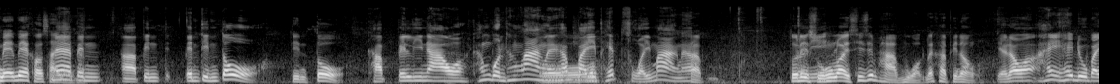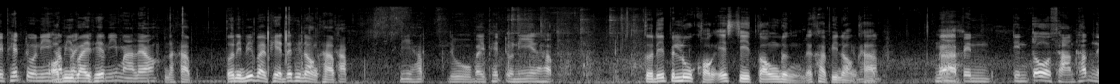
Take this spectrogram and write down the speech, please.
แม่แม่เขาใส่แม่เป็นอ่าเป็นเป็นตินโต้ตินโต้ครับเป็นรีนาวทั้งบนทั้งล่างเลยครับโอ้ใบเพชรสวยมากนะคครัรับบตัวนี้ตัวนี้สูงร้อยสี่สิบห้าบวกนะครับพี่น้อง เดี๋ยวเราให้ให้ดูใบเพชรตัวนี้คอ๋รัอมีใบเพชรตัวนี้มาแล้วนะครับ ตัวนี้มีใบเพชรด้วยพี่น้องครับครับ นี่ครับดูใบเพชรตัวนี้นะครับ ตัวนี้เป็นลูกของ SG ตองหนึ่งนะครับพี่น้องครับ แม่อ่าเป็นตินโต้3ทับ1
